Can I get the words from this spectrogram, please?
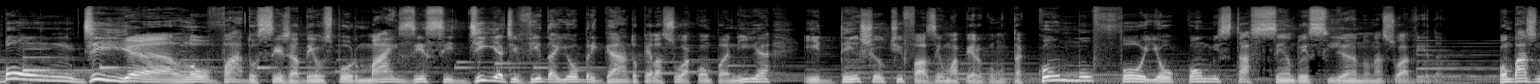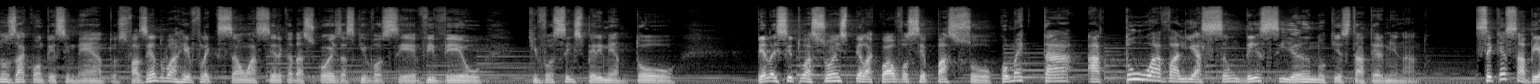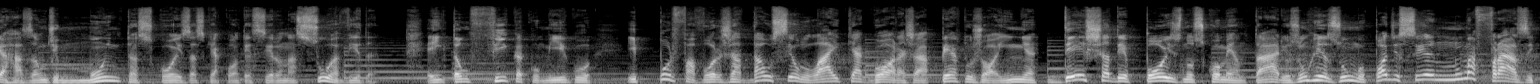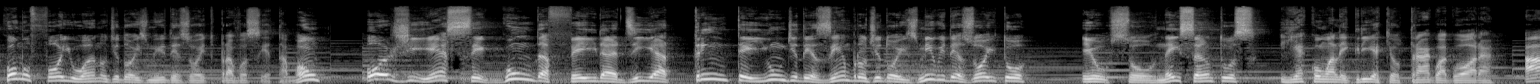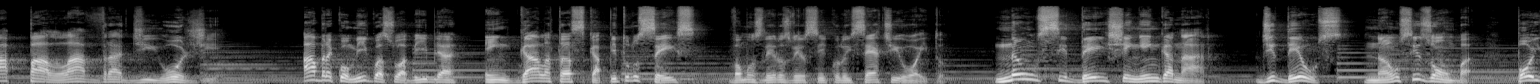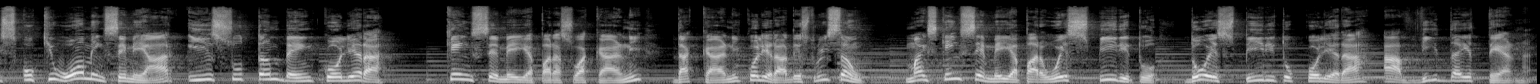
Bom dia! Louvado seja Deus por mais esse dia de vida e obrigado pela sua companhia. E deixa eu te fazer uma pergunta: como foi ou como está sendo esse ano na sua vida? Com base nos acontecimentos, fazendo uma reflexão acerca das coisas que você viveu, que você experimentou, pelas situações pela qual você passou, como é que está a tua avaliação desse ano que está terminando? Você quer saber a razão de muitas coisas que aconteceram na sua vida? Então fica comigo e por favor já dá o seu like agora, já aperta o joinha, deixa depois nos comentários um resumo, pode ser numa frase, como foi o ano de 2018 para você, tá bom? Hoje é segunda-feira, dia 31 de dezembro de 2018. Eu sou Ney Santos e é com alegria que eu trago agora a palavra de hoje. Abra comigo a sua Bíblia em Gálatas capítulo 6. Vamos ler os versículos 7 e 8. Não se deixem enganar. De Deus não se zomba, pois o que o homem semear, isso também colherá. Quem semeia para a sua carne, da carne colherá destruição. Mas quem semeia para o espírito, do Espírito colherá a vida eterna.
